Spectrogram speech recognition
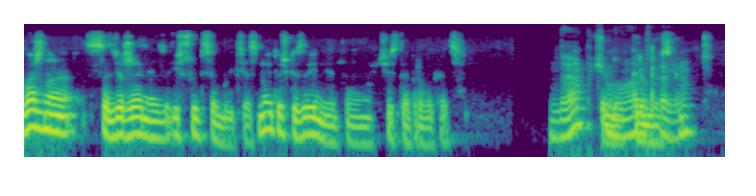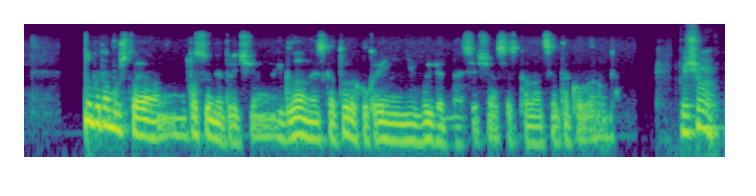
Важно содержание и суть события. С моей точки зрения, это чистая провокация. Да? Почему? Расскажи. Ну, потому что по сумме причин, и главное из которых Украине невыгодна сейчас эскалация такого рода. Почему?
